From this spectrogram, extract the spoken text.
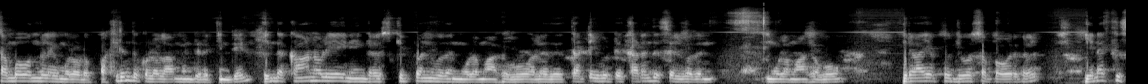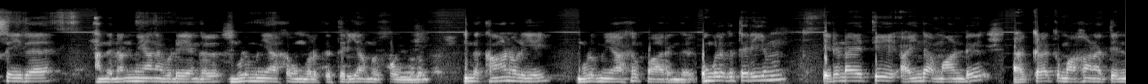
சம்பவங்களை உங்களோட பகிர்ந்து கொள்ளலாம் என்று இருக்கின்றேன் இந்த காணொலியை நீங்கள் ஸ்கிப் பண்ணுவதன் மூலமாகவோ அல்லது தட்டிவிட்டு கடந்து செல்வதன் மூலமாகவோ இராயப்பு ஜோசப் அவர்கள் எனக்கு செய்த அந்த நன்மையான விடயங்கள் முழுமையாக உங்களுக்கு தெரியாமல் போய்விடும். இந்த காணொலியை முழுமையாக பாருங்கள். உங்களுக்கு தெரியும் இரண்டாயிரத்தி ஐந்தாம் ஆண்டு கிழக்கு மாகாணத்தின்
